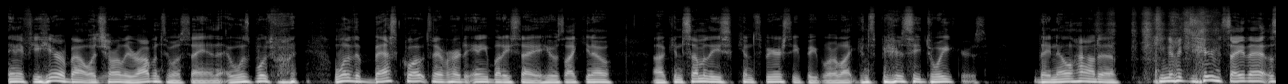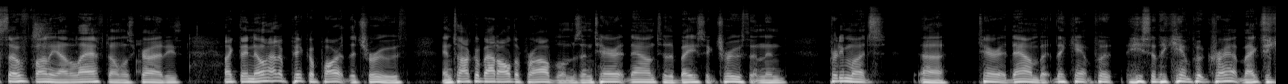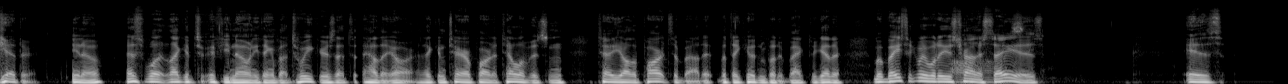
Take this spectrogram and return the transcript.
And if you hear about what Charlie Robinson was saying, it was one of the best quotes I ever heard anybody say. He was like, you know, uh, can some of these conspiracy people are like conspiracy tweakers? They know how to, you know, hear say that? It was so funny. I laughed, almost cried. He's like, they know how to pick apart the truth and talk about all the problems and tear it down to the basic truth and then pretty much uh, tear it down. But they can't put, he said, they can't put crap back together. You know, that's what, like, if you know anything about tweakers, that's how they are. They can tear apart a television, tell you all the parts about it, but they couldn't put it back together. But basically, what he was trying to oh, say is, is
